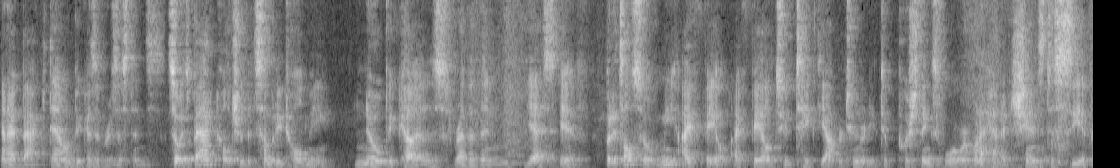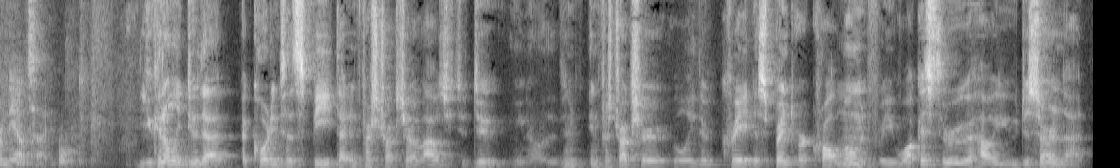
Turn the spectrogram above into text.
and I backed down because of resistance. So it's bad culture that somebody told me no because rather than yes if. But it's also me. I failed. I failed to take the opportunity to push things forward when I had a chance to see it from the outside. You can only do that according to the speed that infrastructure allows you to do. You know, infrastructure will either create a sprint or a crawl moment for you. Walk us through how you discern that.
